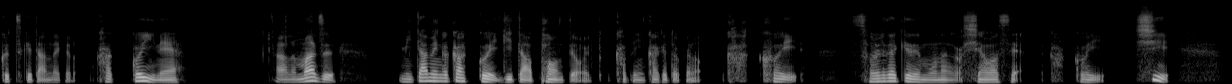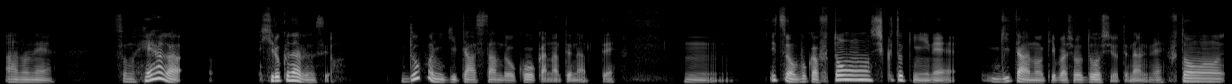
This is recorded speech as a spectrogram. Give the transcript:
くっつけたんだけど、かっこいいね。あの、まず、見た目がかっこいい。ギターポンって壁にかけとくの。かっこいい。それだけでもなんか幸せ。かっこいい。しあのねその部屋が広くなるんですよ。どこにギタースタンド置こうかなってなってうん。いつも僕は布団を敷く時にねギターの置き場所をどうしようってなるね。布団を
